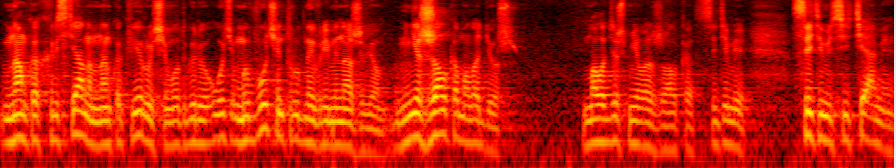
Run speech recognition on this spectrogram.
нам, как христианам, нам, как верующим, вот говорю, очень, мы в очень трудные времена живем. Мне жалко молодежь. Молодежь мне вас жалко с этими, с этими сетями.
